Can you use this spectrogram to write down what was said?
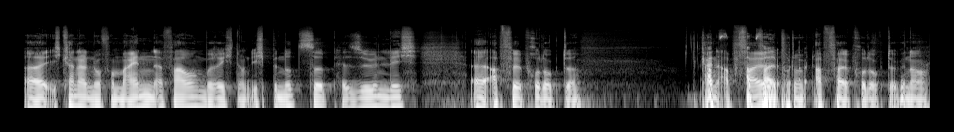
Äh, ich kann halt nur von meinen Erfahrungen berichten und ich benutze persönlich äh, Apfelprodukte. Keine Ab- Abfall, Abfallprodukte. Abfallprodukte, genau.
